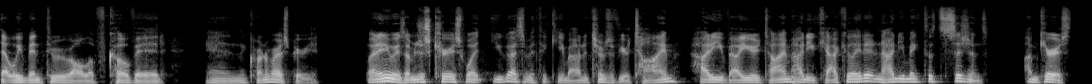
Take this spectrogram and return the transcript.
that we've been through all of COVID and the coronavirus period. But anyways, I'm just curious what you guys have been thinking about in terms of your time. How do you value your time? How do you calculate it? And how do you make those decisions? I'm curious.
